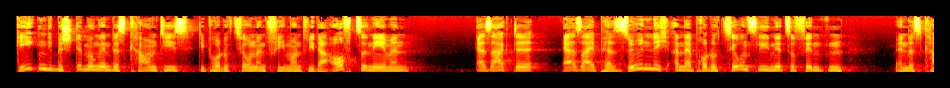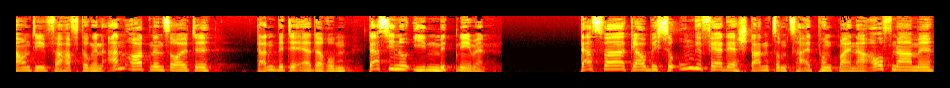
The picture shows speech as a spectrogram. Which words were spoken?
gegen die Bestimmungen des Countys die Produktion in Fremont wieder aufzunehmen. Er sagte, er sei persönlich an der Produktionslinie zu finden wenn das County Verhaftungen anordnen sollte, dann bitte er darum, dass sie nur ihn mitnehmen. Das war, glaube ich, so ungefähr der Stand zum Zeitpunkt meiner Aufnahme.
